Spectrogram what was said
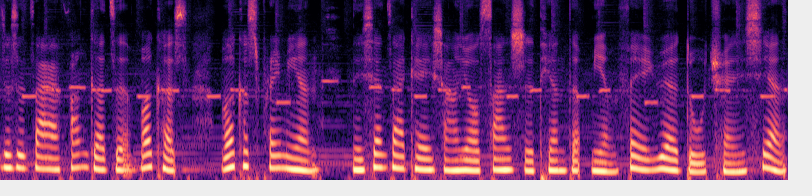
就是在方格子 Vocus Vocus Premium，你现在可以享有三十天的免费阅读权限，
